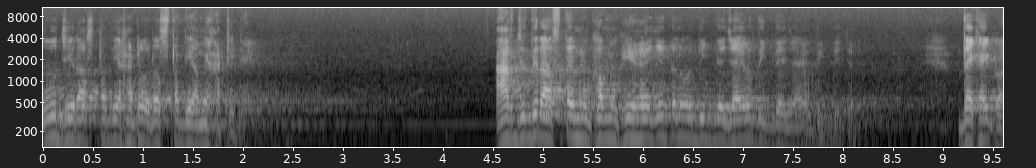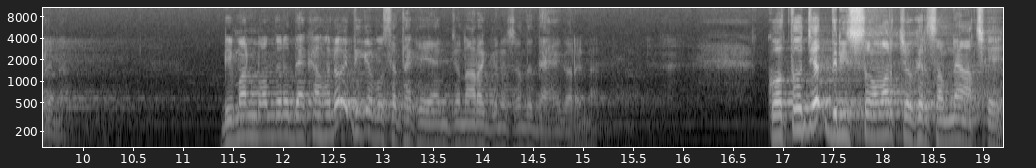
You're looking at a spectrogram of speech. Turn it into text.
ও যে রাস্তা দিয়ে হাঁটে, ওই রাস্তা দিয়ে আমি হাঁটি না। আর যদি রাস্তায় মুখামুখি হয়ে যায়, তাহলে ওই দিক দিয়ে যায় ওদিক দিয়ে যায় ওদিক দিয়ে যায়। দেখাই করে না। বিমানবন্দরে দেখা হলে ওইদিকে বসে থাকে, একজন আর একজনের সাথে দেখা করে না। কত যে দৃশ্য আমার চোখের সামনে আছে।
